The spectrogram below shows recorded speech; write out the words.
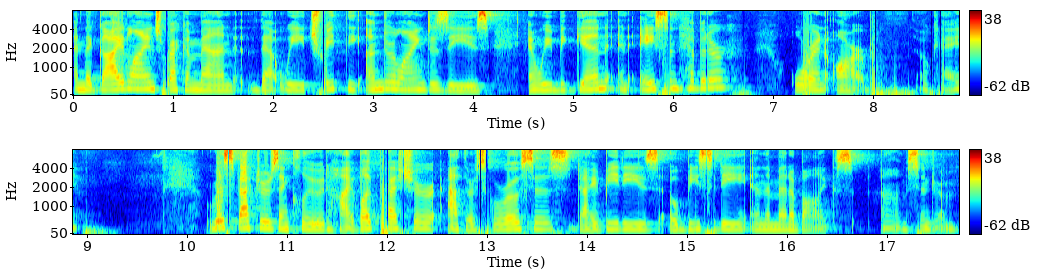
And the guidelines recommend that we treat the underlying disease and we begin an ACE inhibitor or an ARB, okay? Risk factors include high blood pressure, atherosclerosis, diabetes, obesity, and the metabolic um, syndrome.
